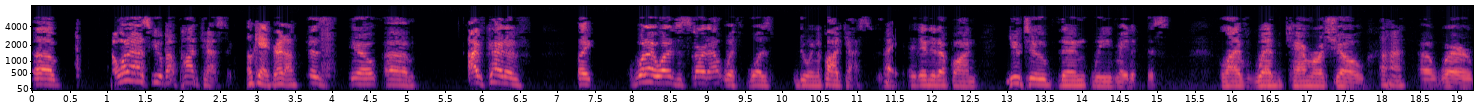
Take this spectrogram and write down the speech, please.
uh, I want to ask you about podcasting okay, right on. because you know um, I've kind of like what I wanted to start out with was doing a podcast. Right. It ended up on YouTube. Then we made it this live web camera show Uh-huh. uh, where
